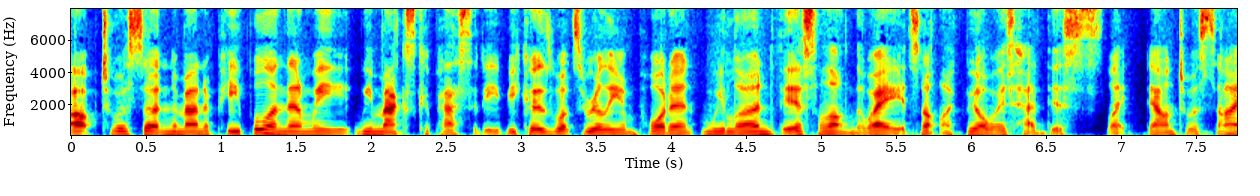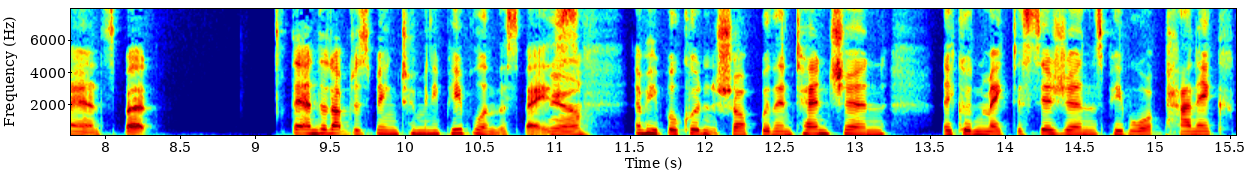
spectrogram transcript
up to a certain amount of people, and then we we max capacity because what's really important. We learned this along the way. It's not like we always had this like down to a science, but there ended up just being too many people in the space, Yeah. and people couldn't shop with intention. They couldn't make decisions. People were panic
